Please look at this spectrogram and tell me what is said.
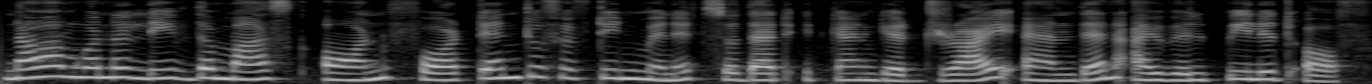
Now I'm going to leave the mask on for 10 to 15 minutes so that it can get dry and then I will peel it off.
